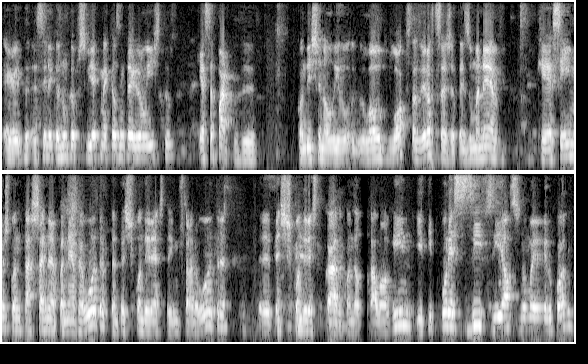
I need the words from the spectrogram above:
é, é a cena que eu nunca percebi é como é que eles integram isto, que é essa parte de conditional load blocks, estás a ver? Ou seja, tens uma neve que é assim, mas quando estás sign up a neve é outra, portanto tens de esconder esta e mostrar a outra, eh, tens de esconder este bocado quando ele está login e tipo pôr esses ifs e elses no meio do código.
